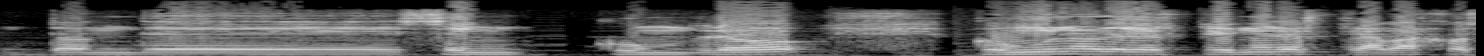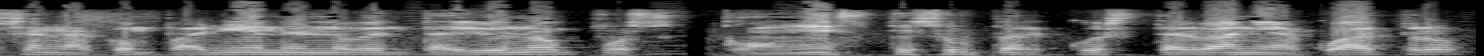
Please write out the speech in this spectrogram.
donde se encumbró con uno de los primeros trabajos en la compañía en el 91, pues con este Super Castlevania 4,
